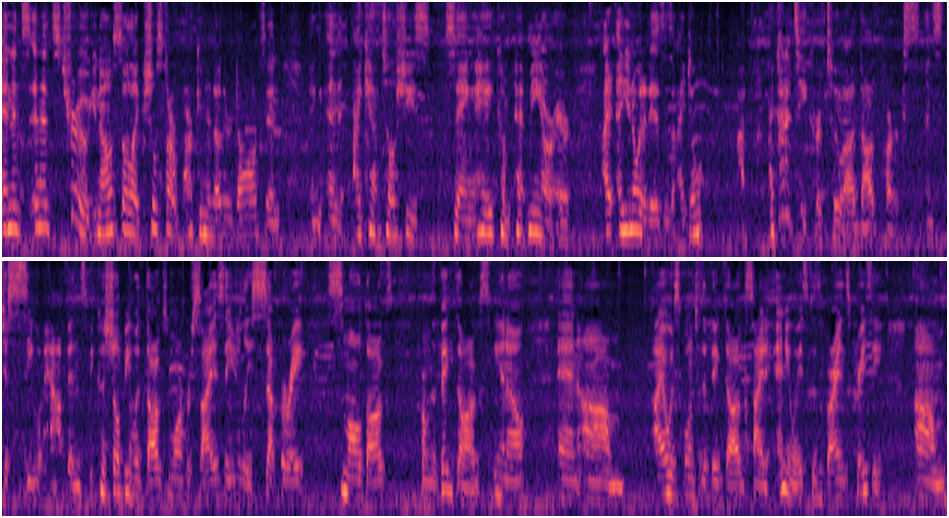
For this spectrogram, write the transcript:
and it's and it's true. You know, so like she'll start barking at other dogs, and and, and I can't tell she's saying, "Hey, come pet me," or, or I, you know what it is is I don't. I, I gotta take her to uh, dog parks and just see what happens because she'll be with dogs more her size. They usually separate small dogs from the big dogs, you know, and um, I always go into the big dog side anyways because Brian's crazy. Um,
